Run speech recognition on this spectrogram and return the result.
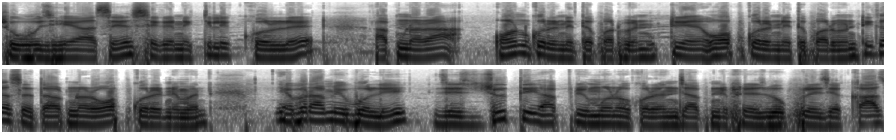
সবুজ হয়ে আছে, সেখানে ক্লিক করলে আপনারা অন করে নিতে পারবেন অফ করে নিতে পারবেন, ঠিক আছে? তো আপনারা অফ করে নেবেন। এবার আমি বলি যে, যদি আপনি মনে করেন যে, আপনি ফেসবুক পেজে কাজ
